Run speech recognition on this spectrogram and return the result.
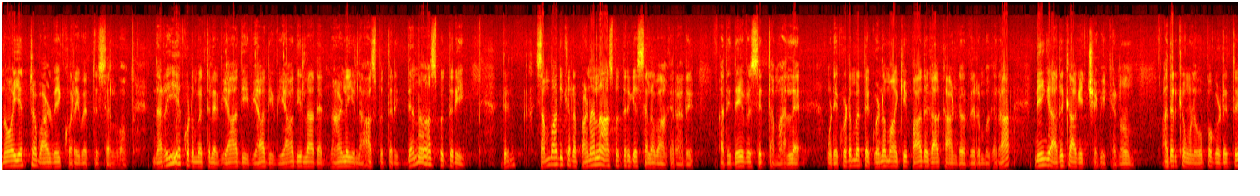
நோயற்ற வாழ்வை குறைவற்று செல்வோம். நிறைய குடும்பத்தில் வியாதி வியாதி வியாதி இல்லாத நாளையில் ஆஸ்பத்திரி தின ஆஸ்பத்திரி. தென் சம்பாதிக்கிற பணம்லாம் ஆஸ்பத்திரிக்கு செலவாகிறது அது தெய்வ சித்தம் அல்ல. உங்களுடைய குடும்பத்தை குணமாக்கி பாதுகாக்க ஆண்டவர் விரும்புகிறார். நீங்கள் அதுக்காக செபிக்கணும் அதற்கு உங்களை ஒப்பு கொடுத்து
